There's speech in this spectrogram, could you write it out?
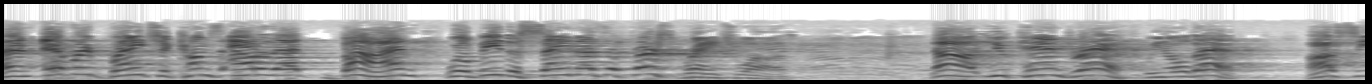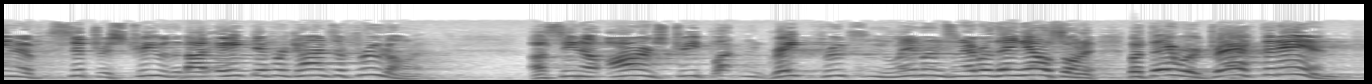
And every branch that comes out of that vine will be the same as the first branch was. Now, you can draft, we know that. I've seen a citrus tree with about eight different kinds of fruit on it. I've seen an orange tree putting grapefruits and lemons and everything else on it, but they were drafted in.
